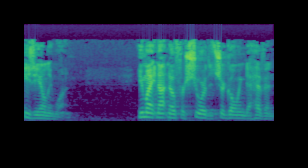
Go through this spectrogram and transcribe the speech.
He's the only one. You might not know for sure that you're going to heaven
